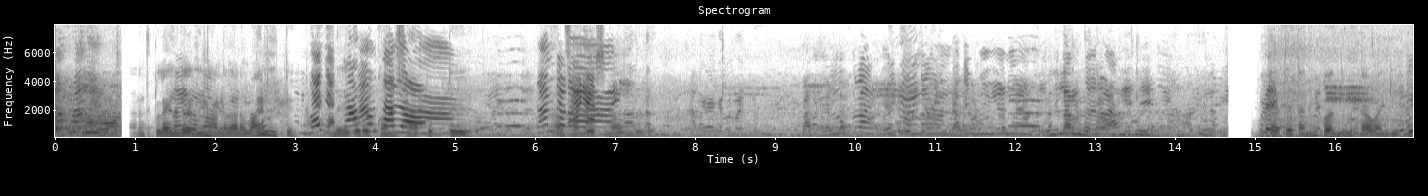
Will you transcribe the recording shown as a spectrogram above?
அன்னதானத்துக்கு லைன் பண்ணி அன்னதானம் வாங்கிட்டு இந்த இதோட உட்காந்து சாப்பிட்டு சந்தோஷமா இருந்தது. கேட்டாங்க பஞ்சு வாங்கிட்டு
